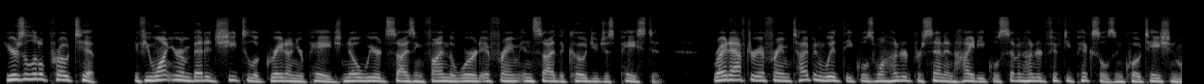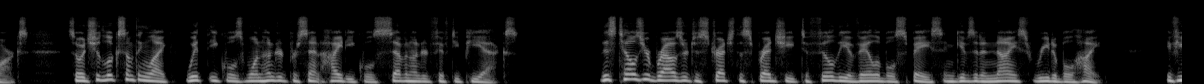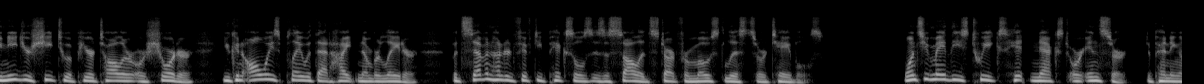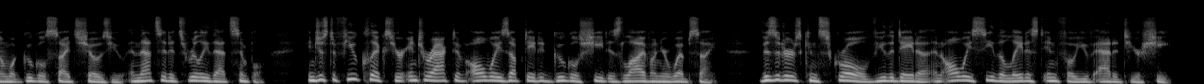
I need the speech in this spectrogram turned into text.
Here's a little pro tip. If you want your embedded sheet to look great on your page, no weird sizing, find the word iframe inside the code you just pasted. Right after iframe, type in width equals 100% and height equals 750 pixels in quotation marks. So it should look something like width equals 100% height equals 750 px. This tells your browser to stretch the spreadsheet to fill the available space and gives it a nice, readable height. If you need your sheet to appear taller or shorter, you can always play with that height number later, but 750 pixels is a solid start for most lists or tables. Once you've made these tweaks, hit Next or Insert, depending on what Google Sites shows you, and that's it, it's really that simple. In just a few clicks, your interactive, always updated Google Sheet is live on your website. Visitors can scroll, view the data, and always see the latest info you've added to your sheet.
